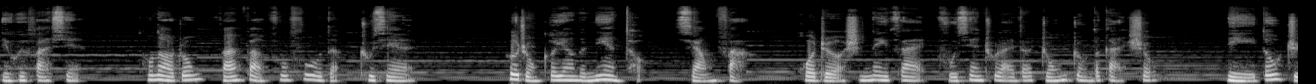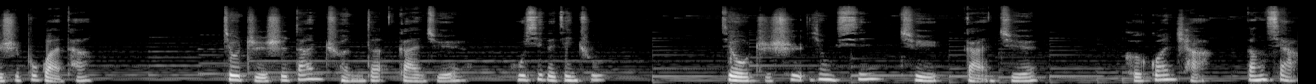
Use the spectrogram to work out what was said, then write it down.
你会发现头脑中反反复复的出现各种各样的念头、想法，或者是内在浮现出来的种种的感受。你都只是不管它，就只是单纯的感觉呼吸的进出，就只是用心去感觉和观察当下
